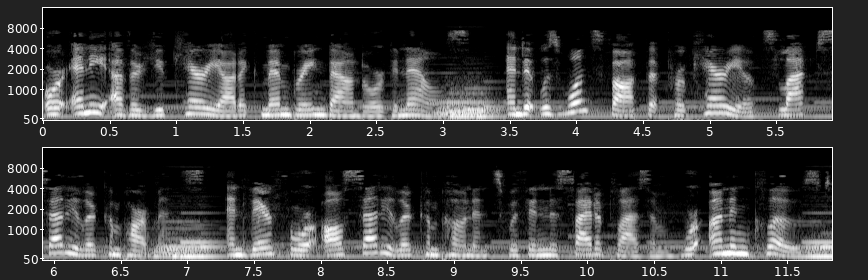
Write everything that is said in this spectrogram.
or any other eukaryotic membrane-bound organelles, and it was once thought that prokaryotes lacked cellular compartments, and therefore all cellular components within the cytoplasm were unenclosed,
